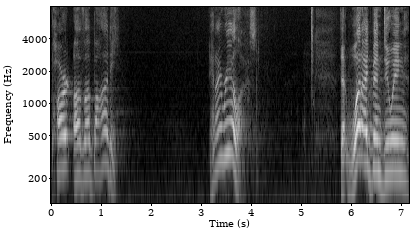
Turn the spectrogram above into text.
part of a body. And I realized that what I'd been doing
